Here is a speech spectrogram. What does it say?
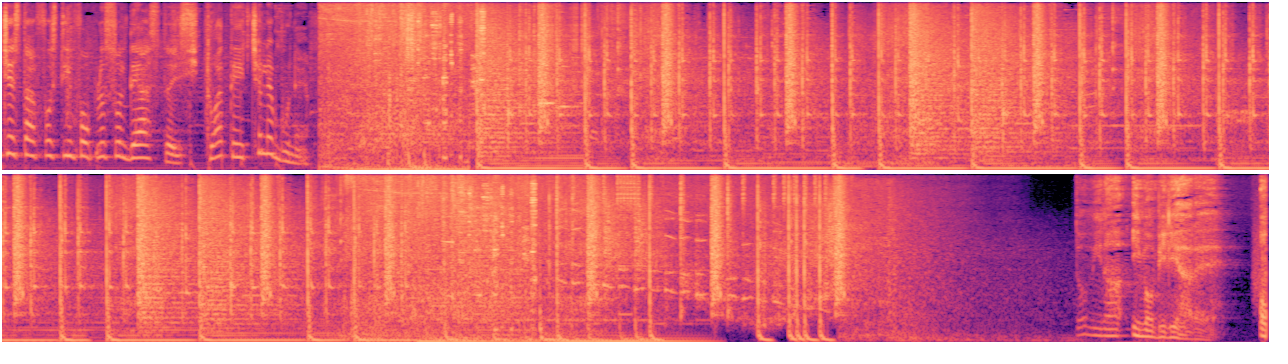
Acesta a fost InfoPlusul de astăzi. Toate cele bune! Domina Imobiliare. O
